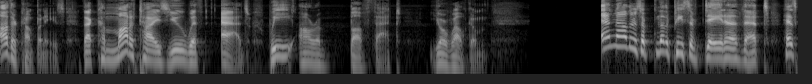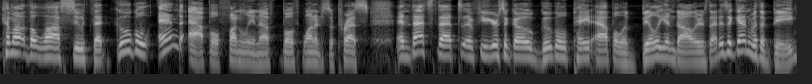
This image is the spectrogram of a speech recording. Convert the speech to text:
other companies that commoditize you with ads, we are above that. You're welcome. And now there's another piece of data that has come out of the lawsuit that Google and Apple, funnily enough, both wanted to suppress. And that's that a few years ago, Google paid Apple a billion dollars, that is again with a B,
